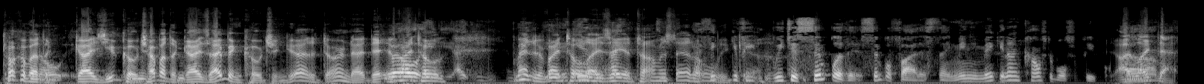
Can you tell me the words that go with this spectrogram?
Talk about you know, the guys you coach. How about the guys I've been coaching? God darn that! If well, I told. I, Imagine if I told again, Isiah I, Thomas that. I think if you, we just simplify this, simplify this thing, meaning make it uncomfortable for people. I um, like that.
